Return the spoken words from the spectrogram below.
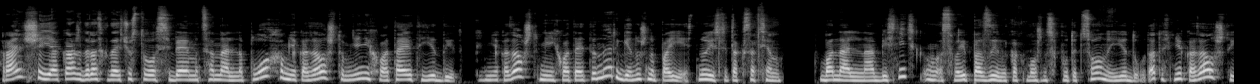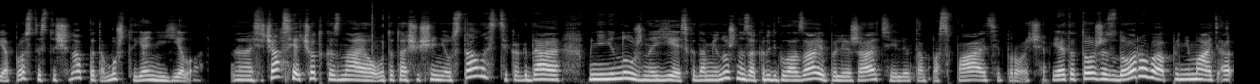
Раньше я каждый раз, когда я чувствовала себя эмоционально плохо, мне казалось, что мне не хватает еды. Мне казалось, что мне не хватает энергии, нужно поесть. Ну, если так совсем банально объяснить свои позывы, как можно спутать сон и еду. Да? То есть мне казалось, что я просто истощена, потому что я не ела. Э, сейчас я четко знаю вот это ощущение усталости, когда мне не нужно есть, когда мне нужно закрыть глаза и полежать или там поспать и прочее. И это тоже здорово понимать, а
